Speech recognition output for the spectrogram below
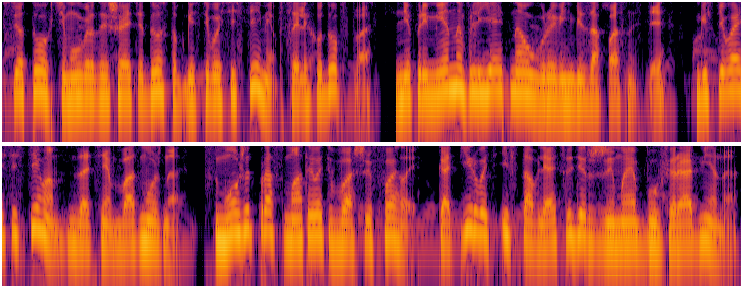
Все то, к чему вы разрешаете доступ к гостевой системе в целях удобства, непременно влияет на уровень безопасности. Гостевая система, затем, возможно, сможет просматривать ваши файлы, копировать и вставлять содержимое буфера обмена.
